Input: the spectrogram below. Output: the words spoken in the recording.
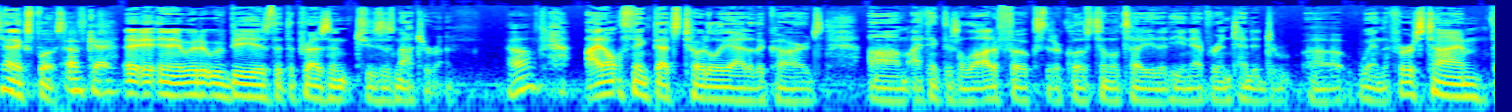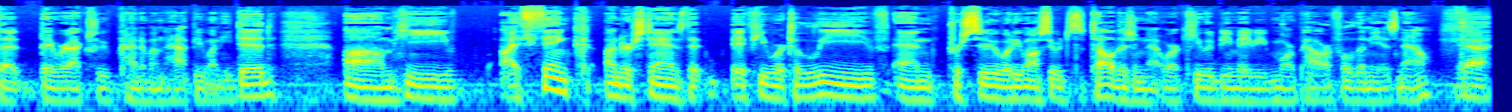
Ten explosive. Okay. And it, what it would be is that the president chooses not to run. Oh, I don't think that's totally out of the cards. Um, I think there's a lot of folks that are close to him will tell you that he never intended to uh, win the first time, that they were actually kind of unhappy when he did. Um, he, I think, understands that if he were to leave and pursue what he wants to do, which is a television network, he would be maybe more powerful than he is now. Yeah.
